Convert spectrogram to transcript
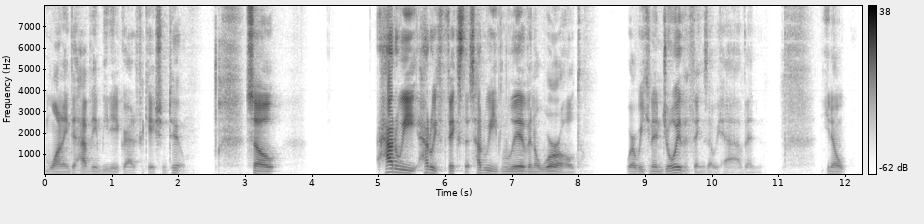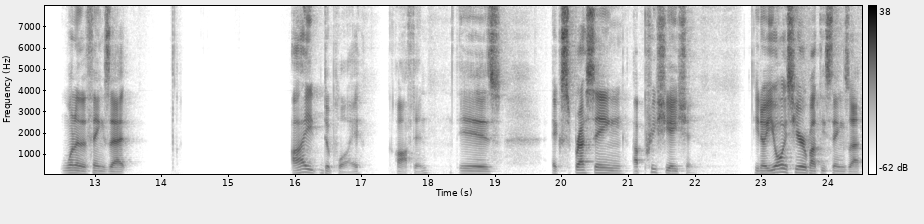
wanting to have the immediate gratification too so how do we how do we fix this? How do we live in a world where we can enjoy the things that we have? And you know, one of the things that I deploy often is expressing appreciation. You know, you always hear about these things, uh,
